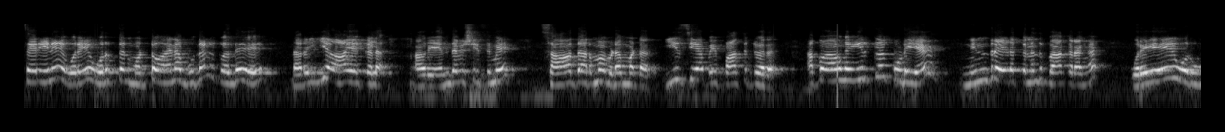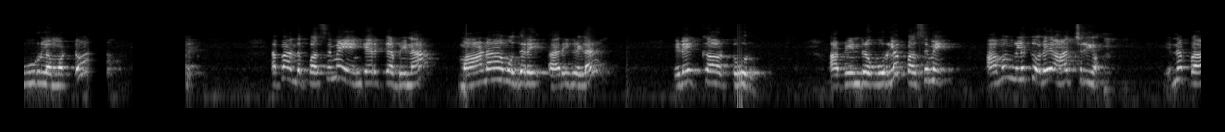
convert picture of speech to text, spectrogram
சரினே ஒரே ஒருத்தன் மட்டும் ஏன்னா புதனுக்கு வந்து நிறைய ஆயக்கலை. அவர் எந்த விஷயத்தையுமே சாதாரணமா விட மாட்டார். ஈஸியா போய் பார்த்துட்டு வர அப்ப அவங்க இருக்கக்கூடிய நின்ற இடத்துல இருந்து பாக்குறாங்க ஒரே ஒரு ஊர்ல மட்டும். அப்ப அந்த பசுமை எங்க இருக்கு அப்படின்னா மானாமுதுரை அருகில இடைக்காட்டூர் அப்படின்ற ஊர்ல பசுமை. அவங்களுக்கு ஒரே ஆச்சரியம். என்னப்பா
